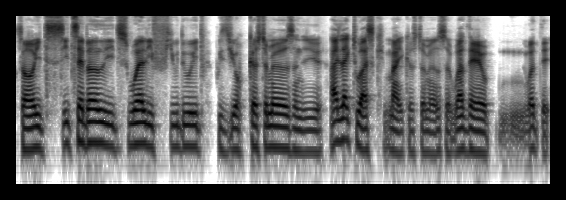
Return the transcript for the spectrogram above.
So it's it's able it's well if you do it with your customers and you, i like to ask my customers what they what they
